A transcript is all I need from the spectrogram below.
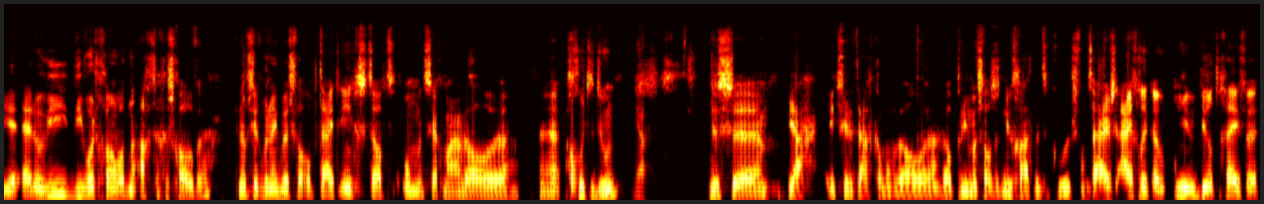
je ROI die wordt gewoon wat naar achter geschoven. En op zich ben ik best wel op tijd ingestapt om het zeg maar wel eh, goed te doen. Ja. Dus eh, ja, ik vind het eigenlijk allemaal wel, eh, wel prima zoals het nu gaat met de koers. Want hij is eigenlijk, eh, om je een beeld te geven,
